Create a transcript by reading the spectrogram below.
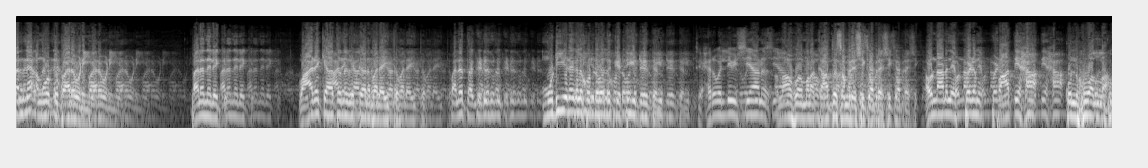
തന്നെ അങ്ങോട്ട് പാരവണി പല നിലയ്ക്ക്. വാഴയ്ക്കകത്ത് നിന്ന് കിട്ടുകയാണ് പല ഐറ്റം. പല തകിടുകൾ മുടിയിടകൾ കൊണ്ടുവന്ന് കെട്ടിയിട്ട് സെഹർ വലിയ വിഷയമാണ്. അള്ളാഹു നമ്മളെ കാത്തു സംരക്ഷിക്കട്ടെ അതുകൊണ്ടാണല്ലോ എപ്പോഴും ഫാത്തിഹ ഖുൽ ഹുവല്ലാഹ്,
